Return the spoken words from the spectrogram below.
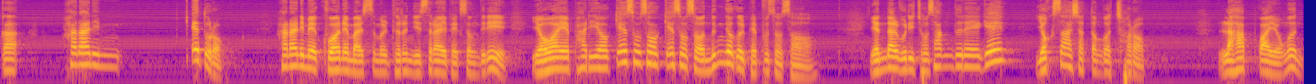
그러니까 하나님 깨도록 하나님의 구원의 말씀을 들은 이스라엘 백성들이 여호와의 팔이여 깨소서 깨소서 능력을 베푸소서 옛날 우리 조상들에게 역사하셨던 것처럼 라합과 용은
